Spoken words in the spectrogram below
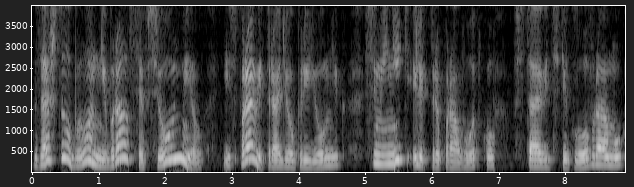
За что бы он ни брался, все умел — исправить радиоприемник, сменить электропроводку, вставить стекло в раму,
